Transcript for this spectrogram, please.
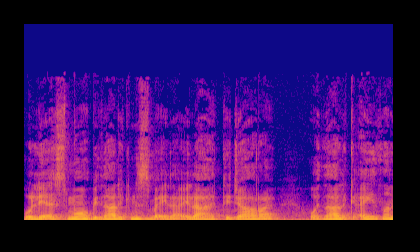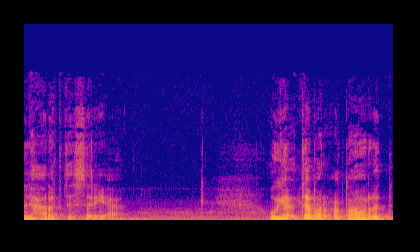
واللي أسموه بذلك نسبة إلى إله التجارة وذلك أيضا لحركته السريعة. ويعتبر عطارد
